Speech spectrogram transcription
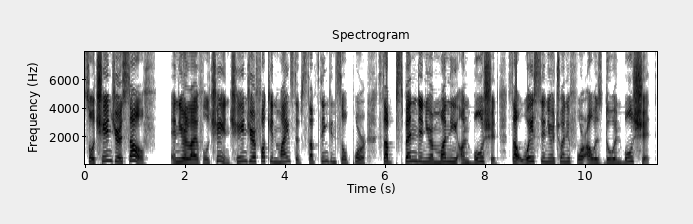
So change yourself and your life will change. Change your fucking mindset. Stop thinking so poor. Stop spending your money on bullshit. Stop wasting your 24 hours doing bullshit.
